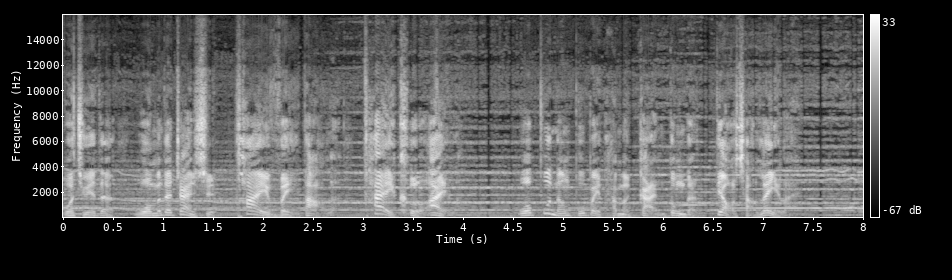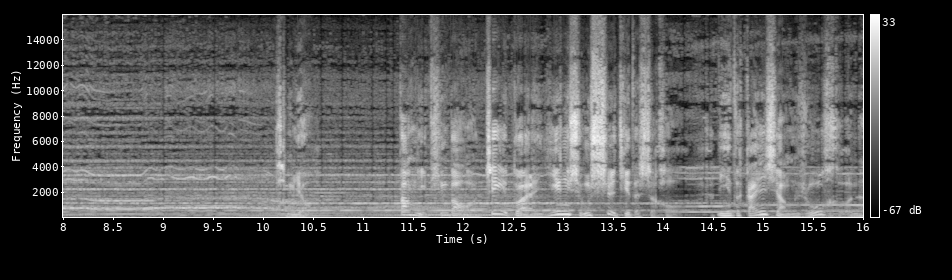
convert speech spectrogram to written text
我觉得我们的战士太伟大了，太可爱了，我不能不被他们感动的掉下泪来。”朋友，当你听到这段英雄事迹的时候，你的感想如何呢？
